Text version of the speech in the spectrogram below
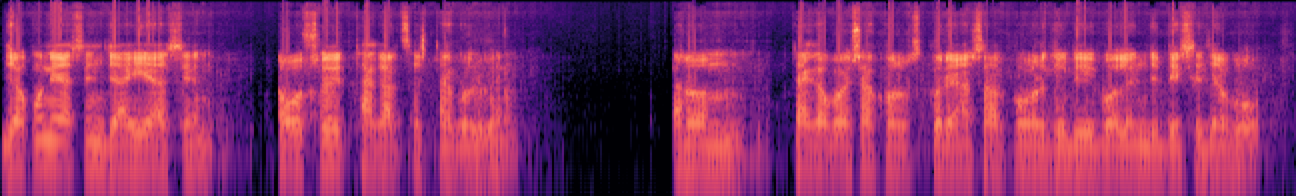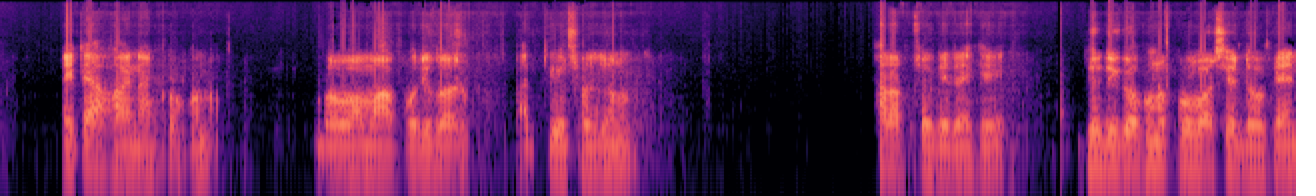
যখনই আসেন, যাই আসেন, অবশ্যই থাকার চেষ্টা করবেন। কারণ টাকা পয়সা খরচ করে আসার পর যদি বলেন যে দেশে যাব, এটা হয় না কখনো। বাবা মা পরিবার আত্মীয় স্বজন খারাপ চোখে দেখে। যদি কখনো প্রবাসে ঢোকেন,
